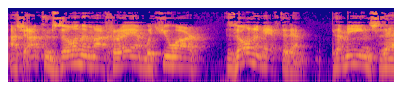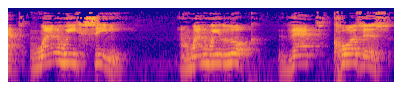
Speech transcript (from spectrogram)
Ashatim Zonim Achreim, which you are Zonim after them. That means that when we see and when we look, that causes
